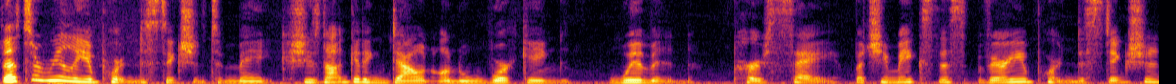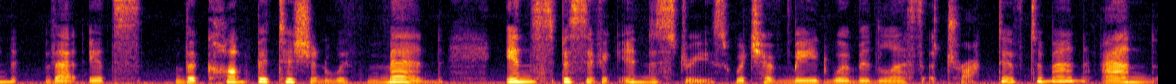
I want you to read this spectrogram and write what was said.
That's a really important distinction to make. She's not getting down on working women per se, but she makes this very important distinction that it's the competition with men in specific industries which have made women less attractive to men and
